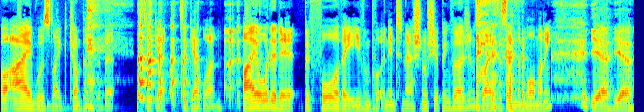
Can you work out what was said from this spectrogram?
oh, I was like jumping at the bit to get to get one. I ordered it before they even put an international shipping version, so I had to send them more money. Yeah, yeah,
